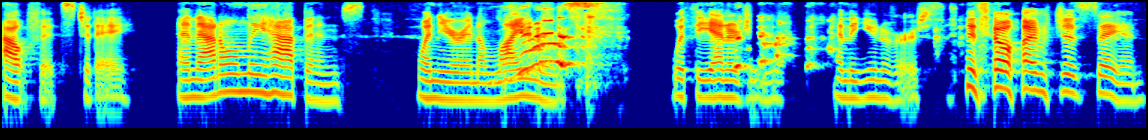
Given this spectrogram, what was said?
outfits today. And that only happens when you're in alignment yes! with the energy and the universe. so I'm just saying,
